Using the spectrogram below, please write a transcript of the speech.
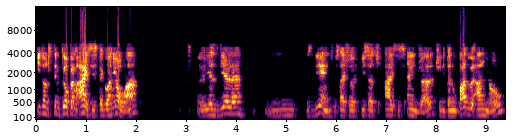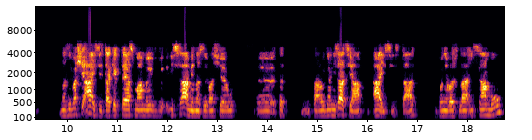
Idąc tym tropem Isis, tego anioła, e, jest wiele mm, zdjęć. Wystarczy wpisać Isis Angel, czyli ten upadły anioł, nazywa się Isis. Tak jak teraz mamy w islamie, nazywa się e, ta organizacja ISIS, tak? Ponieważ dla islamu,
